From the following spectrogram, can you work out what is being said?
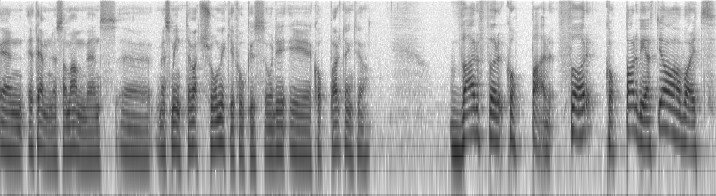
en, ett ämne som används eh, men som inte varit så mycket i fokus och det är koppar tänkte jag. Varför koppar? För koppar vet jag har varit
